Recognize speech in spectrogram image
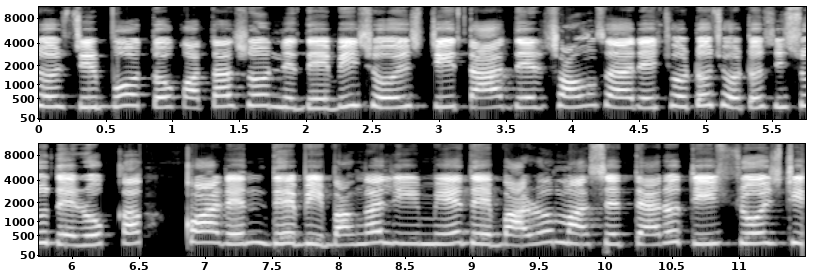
ষষ্ঠীর ব্রত কথা শোনে। দেবী ষষ্ঠী তাদের সংসারে ছোট ছোট শিশুদের রক্ষা করেন। দেবী বাঙালি মেয়েদের বারো মাসে তেরোটি ষষ্ঠী,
